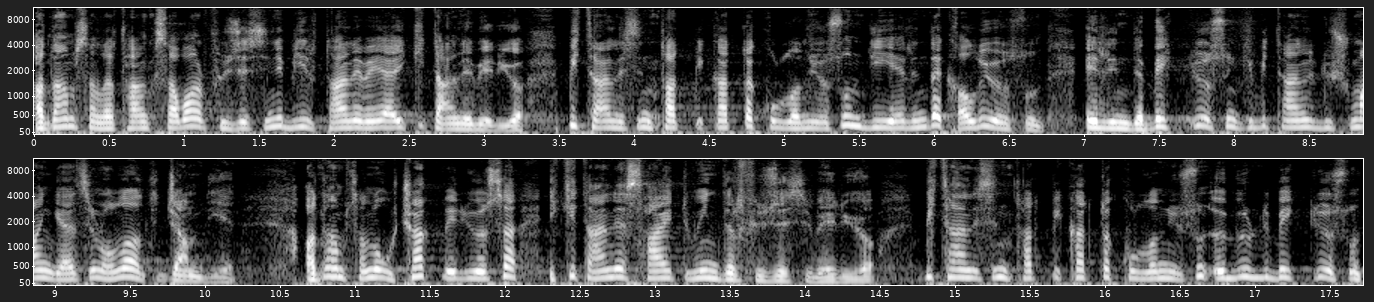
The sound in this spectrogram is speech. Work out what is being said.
Adam sana tank savar füzesini bir tane veya iki tane veriyor. Bir tanesini tatbikatta kullanıyorsun, diğerinde kalıyorsun. Elinde bekliyorsun ki bir tane düşman gelsin onu atacağım diye. Adam sana uçak veriyorsa iki tane Sidewinder füzesi veriyor. Bir tanesini tatbikatta kullanıyorsun, öbürünü bekliyorsun.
